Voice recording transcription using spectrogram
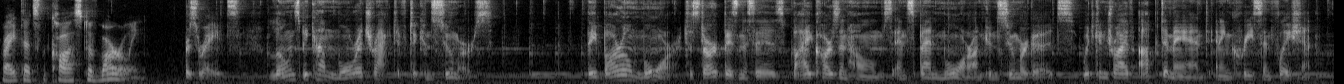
right? That's the cost of borrowing rates, loans become more attractive to consumers. They borrow more to start businesses, buy cars and homes, and spend more on consumer goods, which can drive up demand and increase inflation.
